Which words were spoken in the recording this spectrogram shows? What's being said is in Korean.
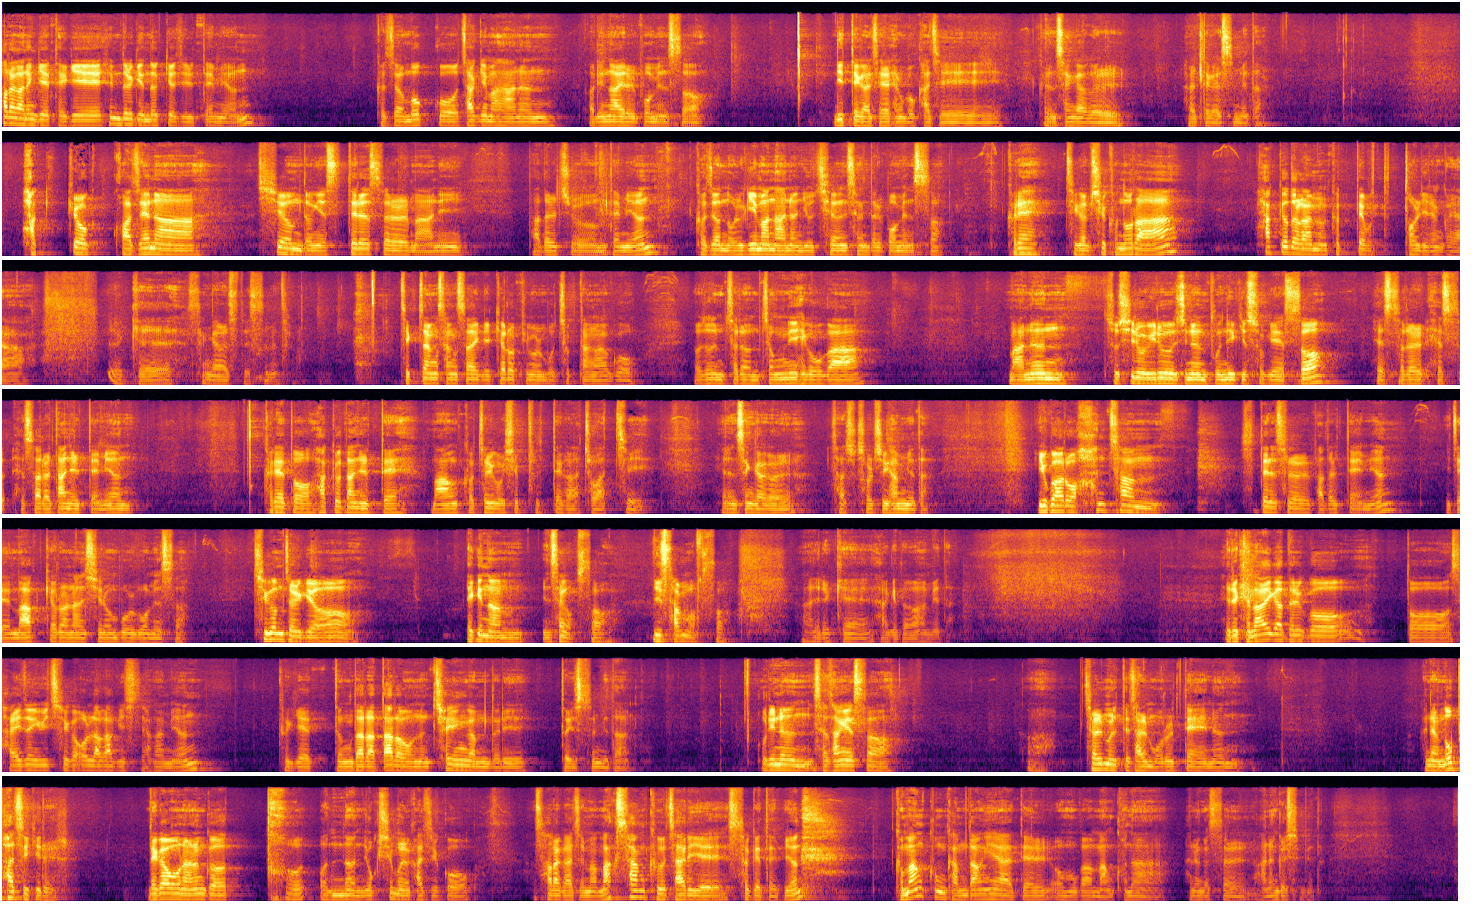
살아가는 게 되게 힘들게 느껴질 때면 그저 먹고 자기만 하는 어린아이를 보면서 니 때가 제일 행복하지 그런 생각을 할 때가 있습니다. 학교 과제나 시험 등의 스트레스를 많이 받을 쯤 되면 그저 놀기만 하는 유치원생들 보면서 그래 지금 실컷 놀아 학교 들어가면 그때부터 돌리는 거야 이렇게 생각할 수도 있습니다. 직장 상사에게 괴롭힘을 무척 당하고 요즘처럼 정리해고가 많은 수시로 이루어지는 분위기 속에서 회사를, 회사를 다닐 때면 그래도 학교 다닐 때 마음껏 즐기고 싶을 때가 좋았지 이런 생각을 사실 솔직히 합니다. 육아로 한참 스트레스를 받을 때면 이제 막 결혼한 신혼부를 보면서 지금 즐겨 애기남 인생 없어 네 삶 없어 아, 이렇게 하기도 합니다. 이렇게 나이가 들고 또 사회적인 위치가 올라가기 시작하면 그게 덩달아 따라오는 책임감들이 더 있습니다. 우리는 세상에서 어, 젊을 때 잘 모를 때에는 그냥 높아지기를 내가 원하는 것 더 얻는 욕심을 가지고 살아가지만 막상 그 자리에 서게 되면 그만큼 감당해야 될 의무가 많구나 하는 것을 아는 것입니다.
